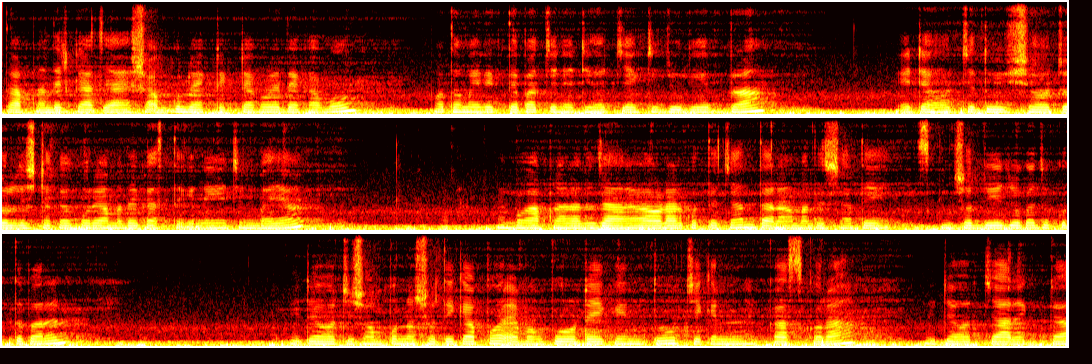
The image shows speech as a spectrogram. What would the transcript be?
তো আপনাদের কাছে সবগুলো একটা একটা করে দেখাবো। প্রথমে দেখতে পাচ্ছেন এটি হচ্ছে একটি জুলিয়েট ব্রা এটা হচ্ছে দুইশো চল্লিশ টাকা করে আমাদের কাছ থেকে নিয়েছেন ভাইয়া। এবং আপনারা যারা অর্ডার করতে চান, তারা আমাদের সাথে স্ক্রিনশট দিয়ে যোগাযোগ করতে পারেন। এটা হচ্ছে সম্পূর্ণ সুতি কাপড় এবং পুরোটাই কিন্তু চিকেন কাজ করা। এটা হচ্ছে আরেকটা,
